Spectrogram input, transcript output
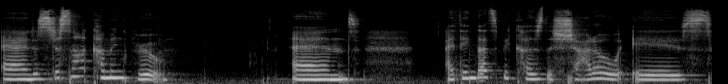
and it's just not coming through. And I think that's because the shadow is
